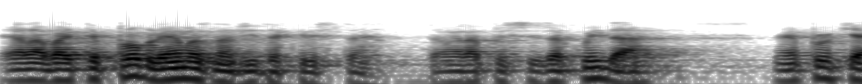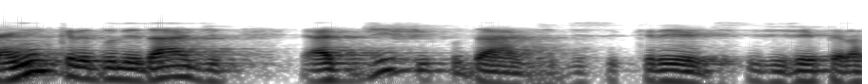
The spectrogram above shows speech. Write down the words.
ela vai ter problemas na vida cristã. Então ela precisa cuidar. Né? Porque a incredulidade é a dificuldade de se crer, de se viver pela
